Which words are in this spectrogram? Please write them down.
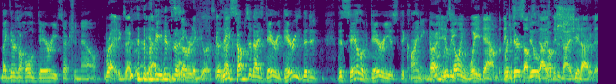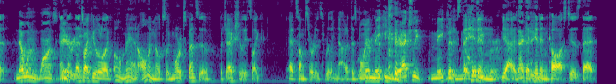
Like. There's a whole dairy section now. Right, exactly. Yeah. Like, it's it's so ridiculous. because they like, subsidize dairy. Dairy, the the sale of dairy is declining. No right, one it's really, going way down, but they But just subsidize the shit it. out of it. no one wants And dairy. th- that's why people are like, "Oh man, almond milk's like more expensive," which actually it's like at some sort it's really not at this point. they're making. They're actually making. but it's the hidden, cheaper. yeah, it's, the actually- hidden cost is that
